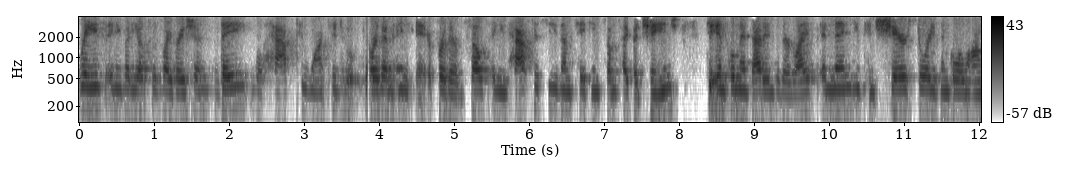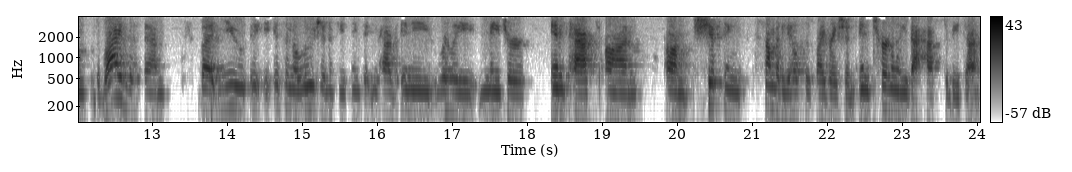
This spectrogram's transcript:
raise anybody else's vibration. They will have to want to do it for them and eh, for themselves, and you have to see them taking some type of change to implement that into their life. And then you can share stories and go along the ride with them. But you, it's an illusion if you think that you have any really major impact on um, shifting somebody else's vibration. Internally, that has to be done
